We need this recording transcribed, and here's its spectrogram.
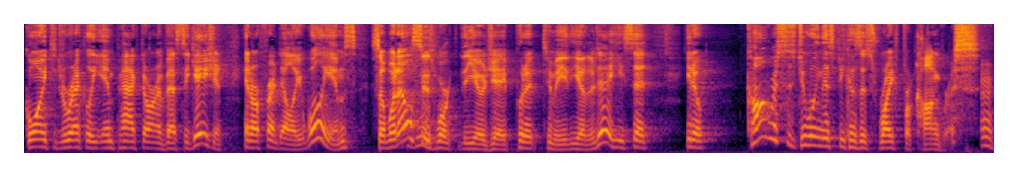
going to directly impact our investigation. And our friend Elliot Williams, someone else who's worked at the DOJ, put it to me the other day. He said, you know, Congress is doing this because it's right for Congress. Mm.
